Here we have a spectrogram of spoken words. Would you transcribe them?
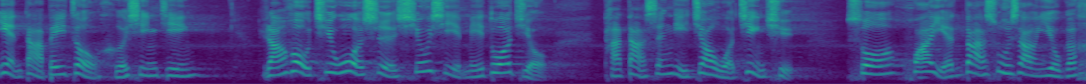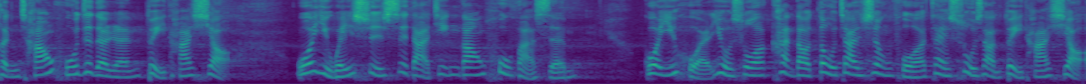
念大悲咒和心经，然后去卧室休息。没多久，他大声地叫我进去，说花园大树上有个很长胡子的人对他笑。我以为是四大金刚护法神。过一会儿又说看到斗战胜佛在树上对他笑，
